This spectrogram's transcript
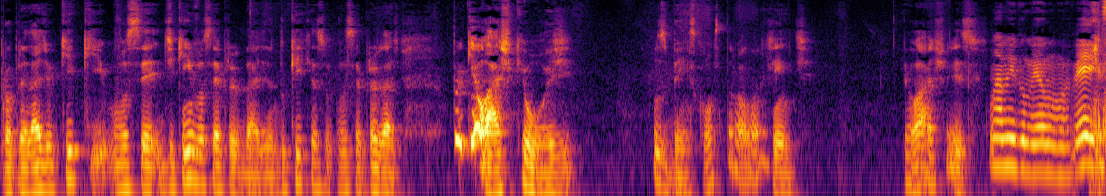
propriedade? O que, que você. De quem você é prioridade? Né? Do que, que você é prioridade? Porque eu acho que hoje os bens controlam a gente. Eu acho isso. Um amigo meu uma vez.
